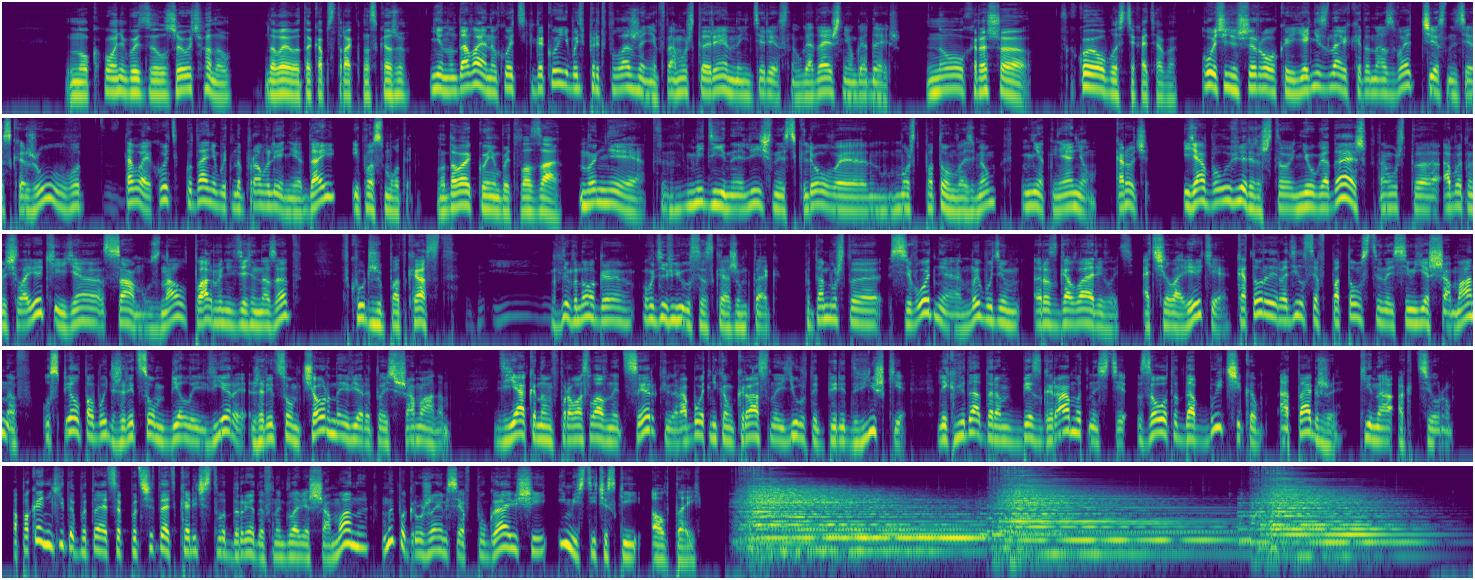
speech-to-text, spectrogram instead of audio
Ну, какого-нибудь лжеученого. Давай вот так абстрактно скажем. Не, ну давай, ну хоть какое-нибудь предположение, потому что реально интересно, угадаешь, не угадаешь. Ну, хорошо. В какой области хотя бы? Очень широкой. Я не знаю, как это назвать, честно тебе скажу. Вот давай, хоть куда-нибудь направление дай и посмотрим. Ну давай какой-нибудь лоза. Ну нет, медийная личность, клевая, может потом возьмем. Нет, не о нем. Короче, я был уверен, что не угадаешь, потому что об этом человеке я сам узнал пару недель назад в Куджи подкаст и немного удивился, скажем так. Потому что сегодня мы будем разговаривать о человеке, который родился в потомственной семье шаманов, успел побыть жрецом белой веры, жрецом черной веры, то есть шаманом, диаконом в православной церкви, работником красной юрты передвижки — ликвидатором безграмотности, золотодобытчиком, а также киноактером. А пока Никита пытается подсчитать количество дредов на голове шамана, мы погружаемся в пугающий и мистический Алтай.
